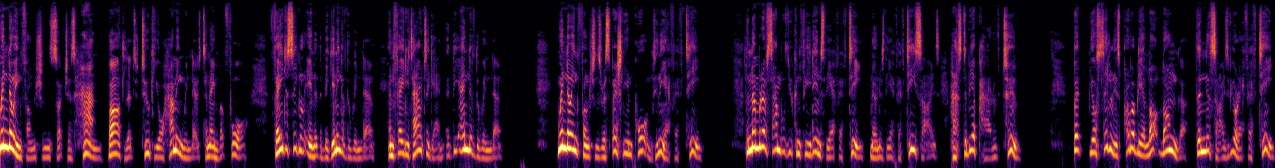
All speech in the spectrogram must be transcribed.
Windowing functions such as Hann, Bartlett, Tukey or Hamming windows, to name but four, fade a signal in at the beginning of the window and fade it out again at the end of the window. Windowing functions are especially important in the FFT. The number of samples you can feed into the FFT, known as the FFT size, has to be a power of 2. But your signal is probably a lot longer than the size of your FFT,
